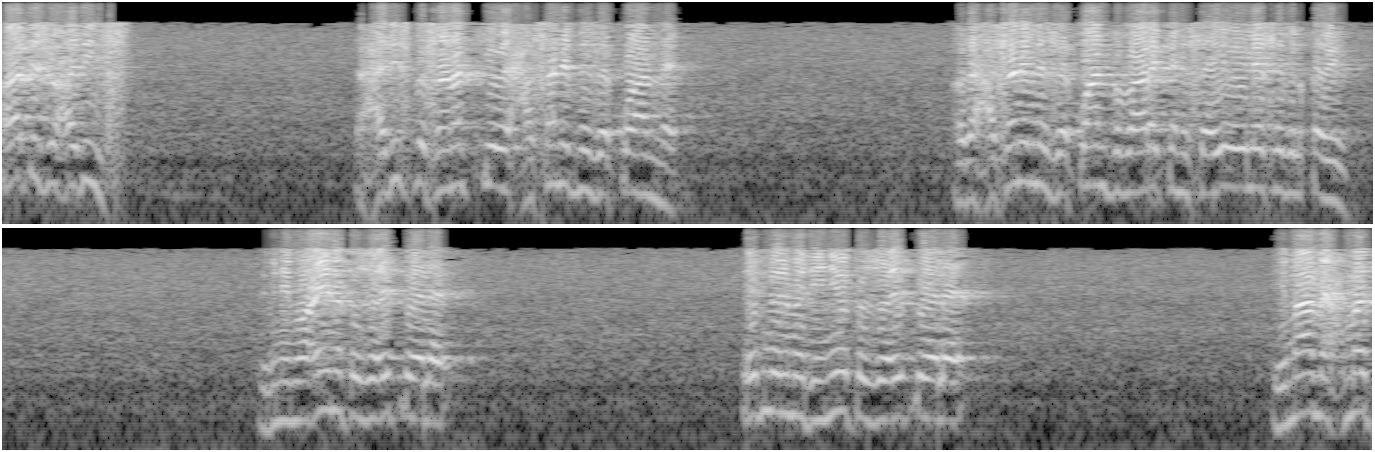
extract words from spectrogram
پاتې شو حدیث حدیث په سند کې حسن ابن زکوان نه او دا حسن ابن زکوان په باره کې نسائی ویلې څه بالقوی ابن معین ته زعیب ویلې ابن المدینی ته زعیب ویلې امام احمد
